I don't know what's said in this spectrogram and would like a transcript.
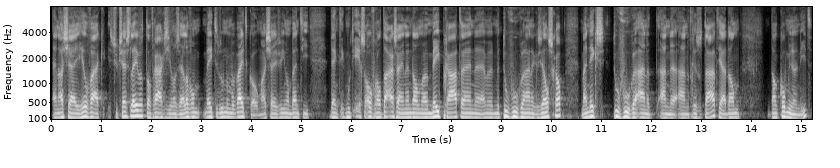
En als jij heel vaak succes levert, dan vragen ze je vanzelf om mee te doen om erbij te komen. Als jij zo iemand bent die denkt, ik moet eerst overal daar zijn en dan meepraten en, uh, me toevoegen aan een gezelschap, maar niks toevoegen aan het, aan de, aan het resultaat, ja, dan, dan kom je er niet.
